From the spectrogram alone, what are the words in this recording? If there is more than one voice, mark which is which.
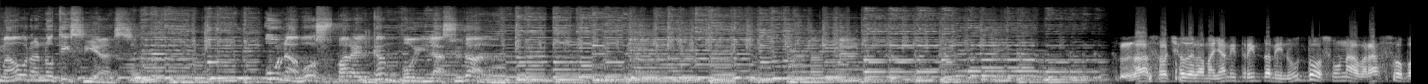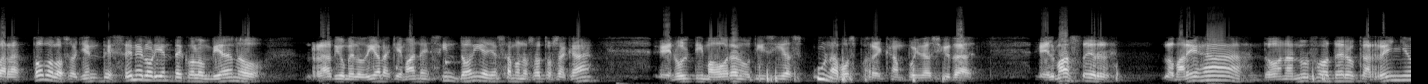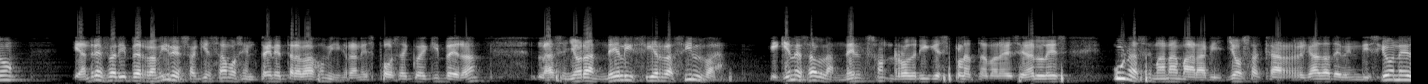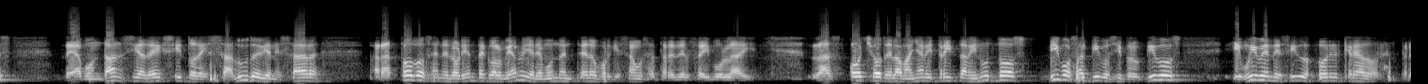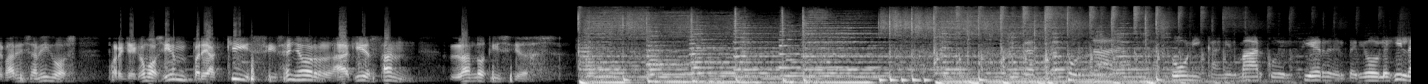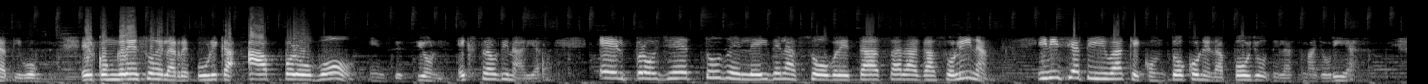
Speaker 1: Última Hora Noticias. Una voz para el campo y la ciudad.
Speaker 2: Las 8 de la mañana y 30 minutos. Un abrazo para todos los oyentes en el Oriente Colombiano. Radio Melodía, la que manda en sintonía. Ya estamos nosotros acá. En Última Hora Noticias, una voz para el campo y la ciudad. El máster lo maneja don Anulfo Otero Carreño y Andrés Felipe Ramírez. Aquí estamos en teletrabajo, mi gran esposa y coequipera, la señora Nelly Sierra Silva. ¿Y quién les habla? Nelson Rodríguez Plata, para desearles una semana maravillosa, cargada de bendiciones, de abundancia, de éxito, de salud, de bienestar para todos en el oriente colombiano y en el mundo entero porque estamos a través del Facebook Live. Las 8 de la mañana y 30 minutos, vivos, activos y productivos y muy bendecidos por el Creador. Prepárense amigos, porque como siempre aquí, sí señor, aquí están las noticias.
Speaker 3: Tras una jornada tónica en el marco del cierre del periodo legislativo, el Congreso de la República aprobó en sesiones extraordinarias el proyecto de ley de la sobretasa a la gasolina, iniciativa que contó con el apoyo de las mayorías.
